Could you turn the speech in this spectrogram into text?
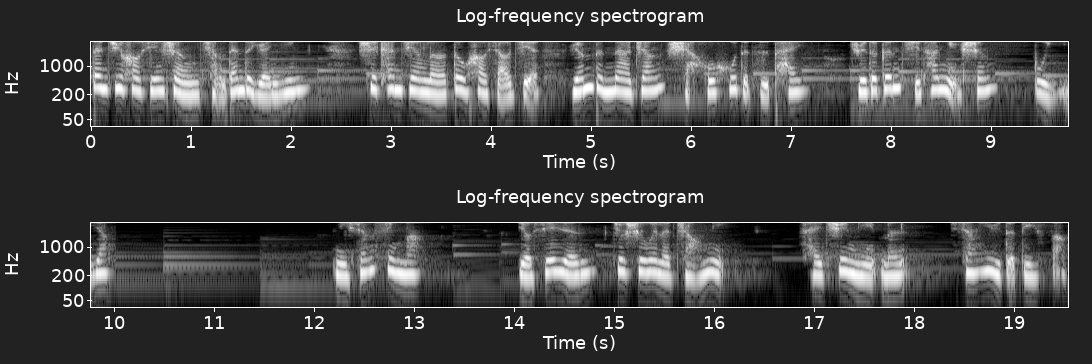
但句号先生抢单的原因，是看见了逗号小姐原本那张傻乎乎的自拍，觉得跟其他女生不一样。你相信吗？有些人就是为了找你，才去你们相遇的地方。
